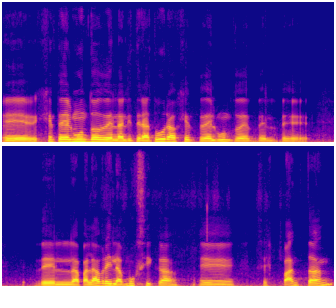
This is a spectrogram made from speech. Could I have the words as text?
eh, gente del mundo de la literatura o gente del mundo de, la palabra y la música, eh, se espantan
